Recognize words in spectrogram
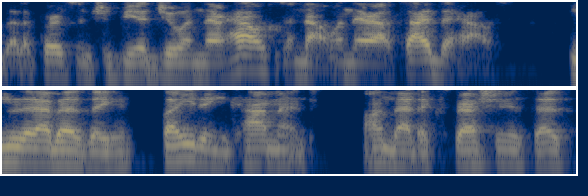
that a person should be a Jew in their house and not when they're outside their house. And the Rebbe has a biting comment on that expression. He says,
